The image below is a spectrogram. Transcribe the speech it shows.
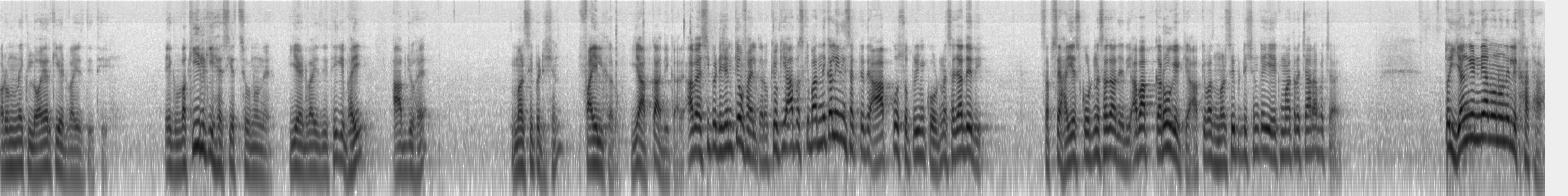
और उन्होंने एक लॉयर की एडवाइस दी थी। एक वकील की हैसियत से उन्होंने ये एडवाइस दी थी कि भाई, आप जो है मर्सी पिटिशन फ़ाइल करो। ये आपका अधिकार है। अब ऐसी पिटिशन क्यों फ़ाइल करो? क्योंकि आप उसके बाद निकल ही नहीं सकते थे। आपको सुप्रीम कोर्ट ने सजा दे दी। सबसे हाईएस्ट कोर्ट ने सजा दे दी। अब आप करोगे क्या? आपके पास मर्सी पिटिशन का ही एकमात्र चारा बचा है। तो यंग इंडिया में उन्होंने लिखा था,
